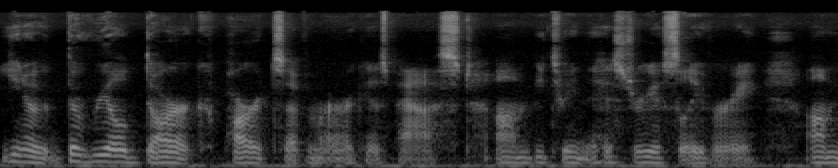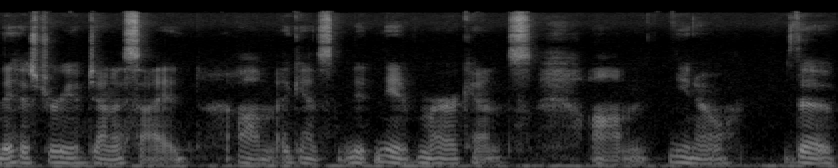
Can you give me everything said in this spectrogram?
you know the real dark parts of America's past um, between the history of slavery, um, the history of genocide um, against N- Native Americans, um, you know the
